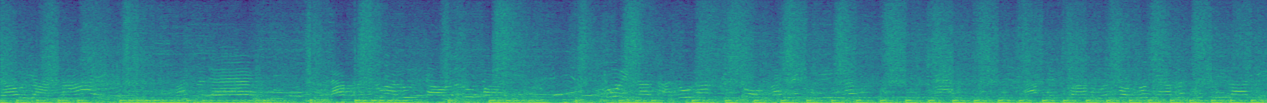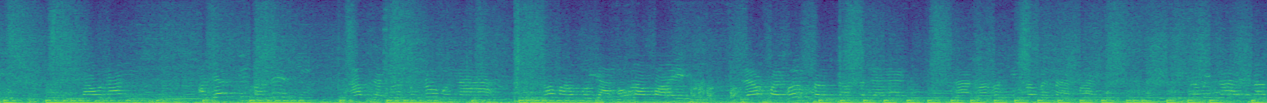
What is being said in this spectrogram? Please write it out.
เราอยากจะให้นักแสดงนับเป็นว่ารุ่นเก่าและรุ่นใหม่ช่วยกันอนุรักษ์สิงโตไทยให้ดีครับนะเป็นความสวยสดงดงามและเป็นกีฬาที่เรานั้นอายัดขึ้นมาเล่นนะครับจากเมืองนอกเมืองนาเข้ามาตัวอย่างของเราไป แล้วไปเพิ่มเติมการแสดงนะเราก็คิดว่ามันแปลกใหม่แต่จริงๆแล้วไม่ได้นะครับ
